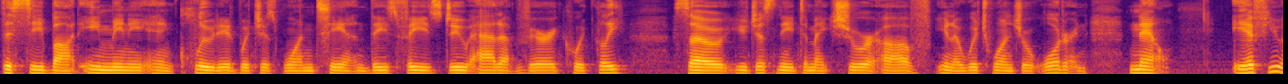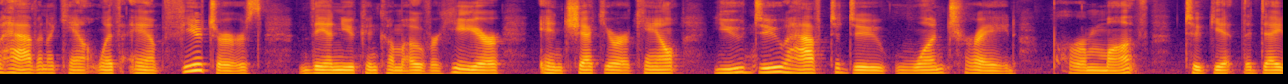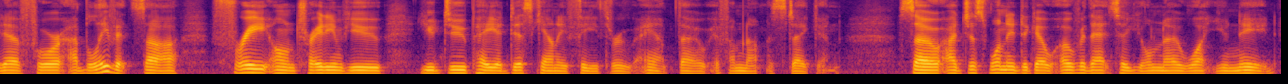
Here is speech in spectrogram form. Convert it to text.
the CBOT E-mini included, which is 110. These fees do add up very quickly. So you just need to make sure of, you know, which ones you're ordering. Now, if you have an account with AMP Futures, then you can come over here and check your account. You do have to do one trade per month to get the data for, I believe it's uh, free on TradingView. You do pay a discounted fee through AMP, though, if I'm not mistaken. So I just wanted to go over that so you'll know what you need.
